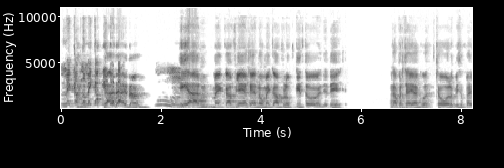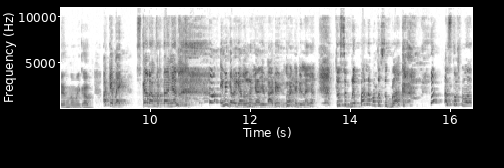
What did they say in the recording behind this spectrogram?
Makeup no makeup gitu. Gak ada kan? itu. Hmm. Iya, make upnya yang kayak no make up look gitu. Jadi nggak percaya gue cowok lebih suka yang no make up. Oke baik, sekarang pertanyaan. Ini gara-gara lu nyanyi tadi, gue jadi nanya tusuk depan apa tusuk belakang? Astagfirullah.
